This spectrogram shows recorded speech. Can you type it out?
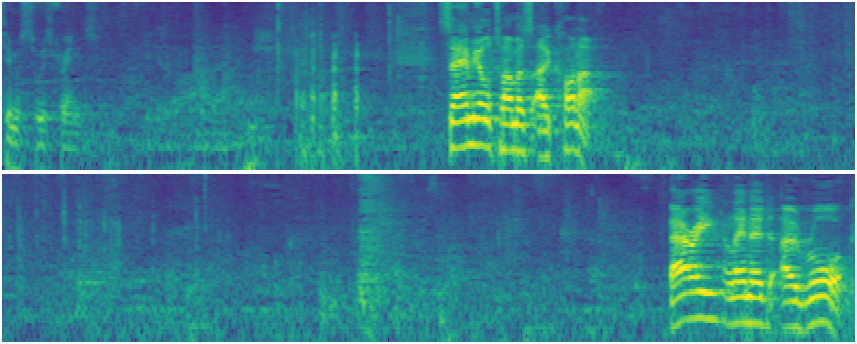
Tim's to his friends. Samuel Thomas O'Connor. Barry Leonard O'Rourke.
